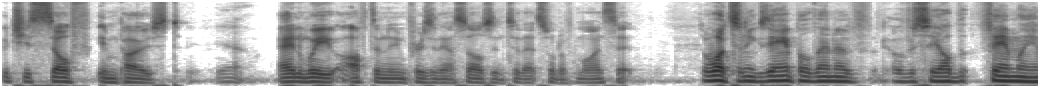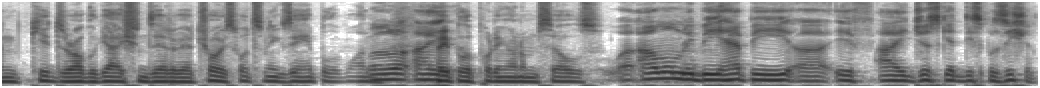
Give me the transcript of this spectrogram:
which is self-imposed." Yeah. And we often imprison ourselves into that sort of mindset. So what's an example then of obviously ob- family and kids are obligations out of our choice? What's an example of one Well, that I- people are putting on themselves? Well, I'll only be happy uh, if I just get this position.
